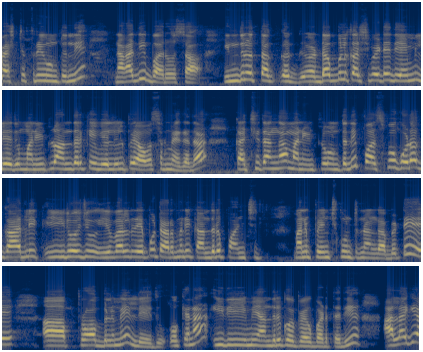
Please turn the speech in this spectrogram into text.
పెస్ట్ ఫ్రీ ఉంటుంది. నాది భరోసా. ఇందులో తగ్గ డబ్బులు ఖర్చు పెట్టేది ఏమీ లేదు. మన ఇంట్లో అందరికీ వెల్లుల్లిపాయ అవసరమే కదా. ఖచ్చితంగా మన ఇంట్లో ఉంటుంది. పసుపు కూడా గార్లిక్ ఈ రోజు ఇవాళ రేపు టర్మరిక్ అందరూ పంచు మనం పెంచుకుంటున్నాం కాబట్టి ప్రాబ్లమే లేదు. ఓకేనా? ఇది మీ అందరికీ ఉపయోగపడుతుంది. అలాగే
